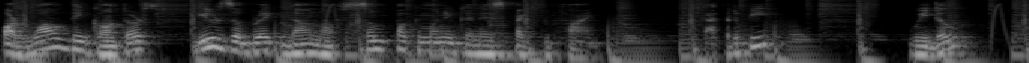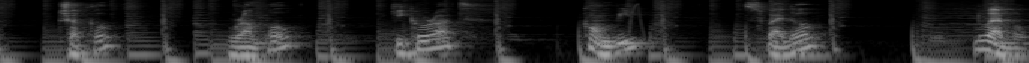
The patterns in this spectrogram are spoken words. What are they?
For wild encounters, here's a breakdown of some Pokemon you can expect to find. Caterpie, Weedle, Shuckle, Wurmple, Kricketot, Combee, Sewaddle, Dwebble.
